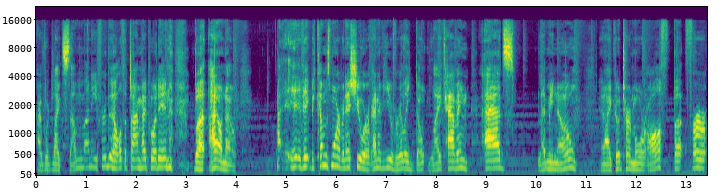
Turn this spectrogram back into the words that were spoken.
I would like some money for the, all the time I put in, but I don't know. If it becomes more of an issue or if any of you really don't like having ads, let me know and I could turn more off, but for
